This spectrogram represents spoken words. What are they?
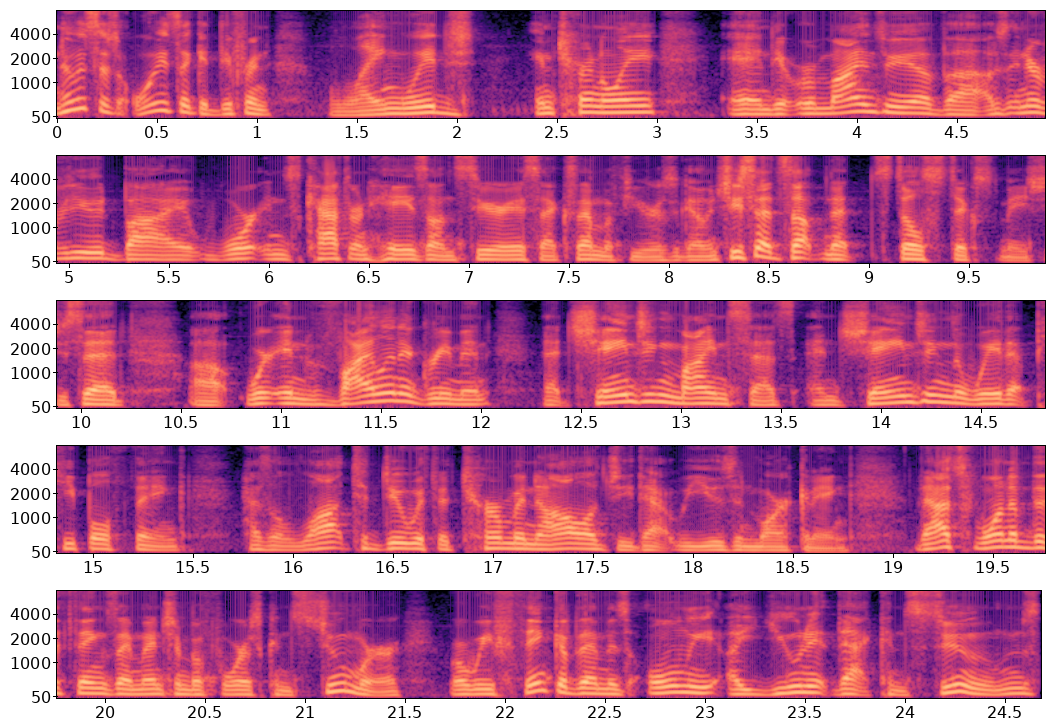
noticed there's always like a different language internally. And it reminds me of uh, I was interviewed by Wharton's Catherine Hayes on Sirius XM a few years ago, and she said something that still sticks with me. She said, uh, "We're in violent agreement that changing mindsets and changing the way that people think has a lot to do with the terminology that we use in marketing. That's one of the things I mentioned before as consumer, where we think of them as only a unit that consumes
